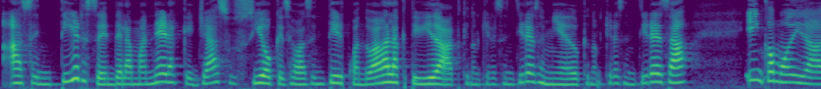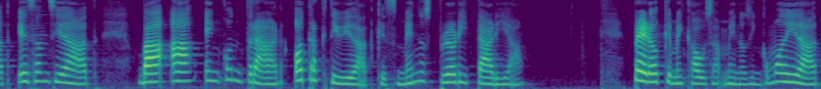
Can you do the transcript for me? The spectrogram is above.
a sentirse de la manera que ya asoció que se va a sentir cuando haga la actividad, que no quiere sentir ese miedo, que no quiere sentir esa incomodidad, esa ansiedad, va a encontrar otra actividad que es menos prioritaria, pero que me causa menos incomodidad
